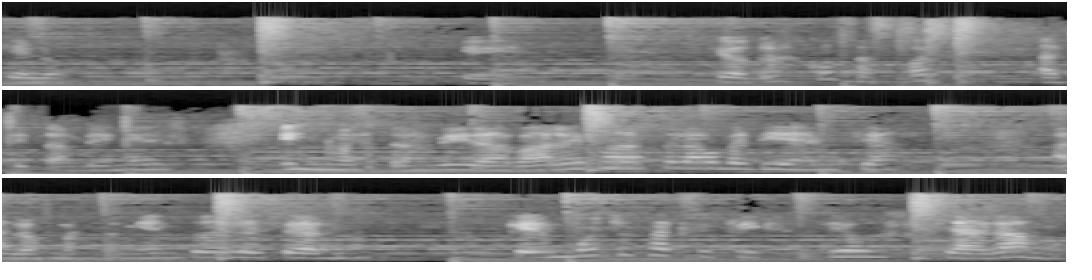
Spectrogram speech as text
que lo que, otras cosas, pues. Así también es en nuestras vidas, vale más la obediencia a los mandamientos del Eterno que muchos sacrificios que hagamos.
